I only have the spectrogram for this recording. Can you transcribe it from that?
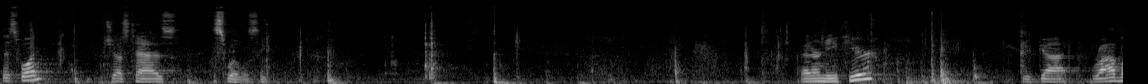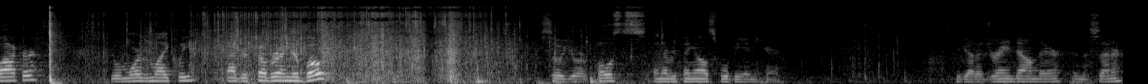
This one just has the swivel seat. Underneath here, you've got rod locker. You'll more than likely have your cover on your boat. So your posts and everything else will be in here. You got a drain down there in the center.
